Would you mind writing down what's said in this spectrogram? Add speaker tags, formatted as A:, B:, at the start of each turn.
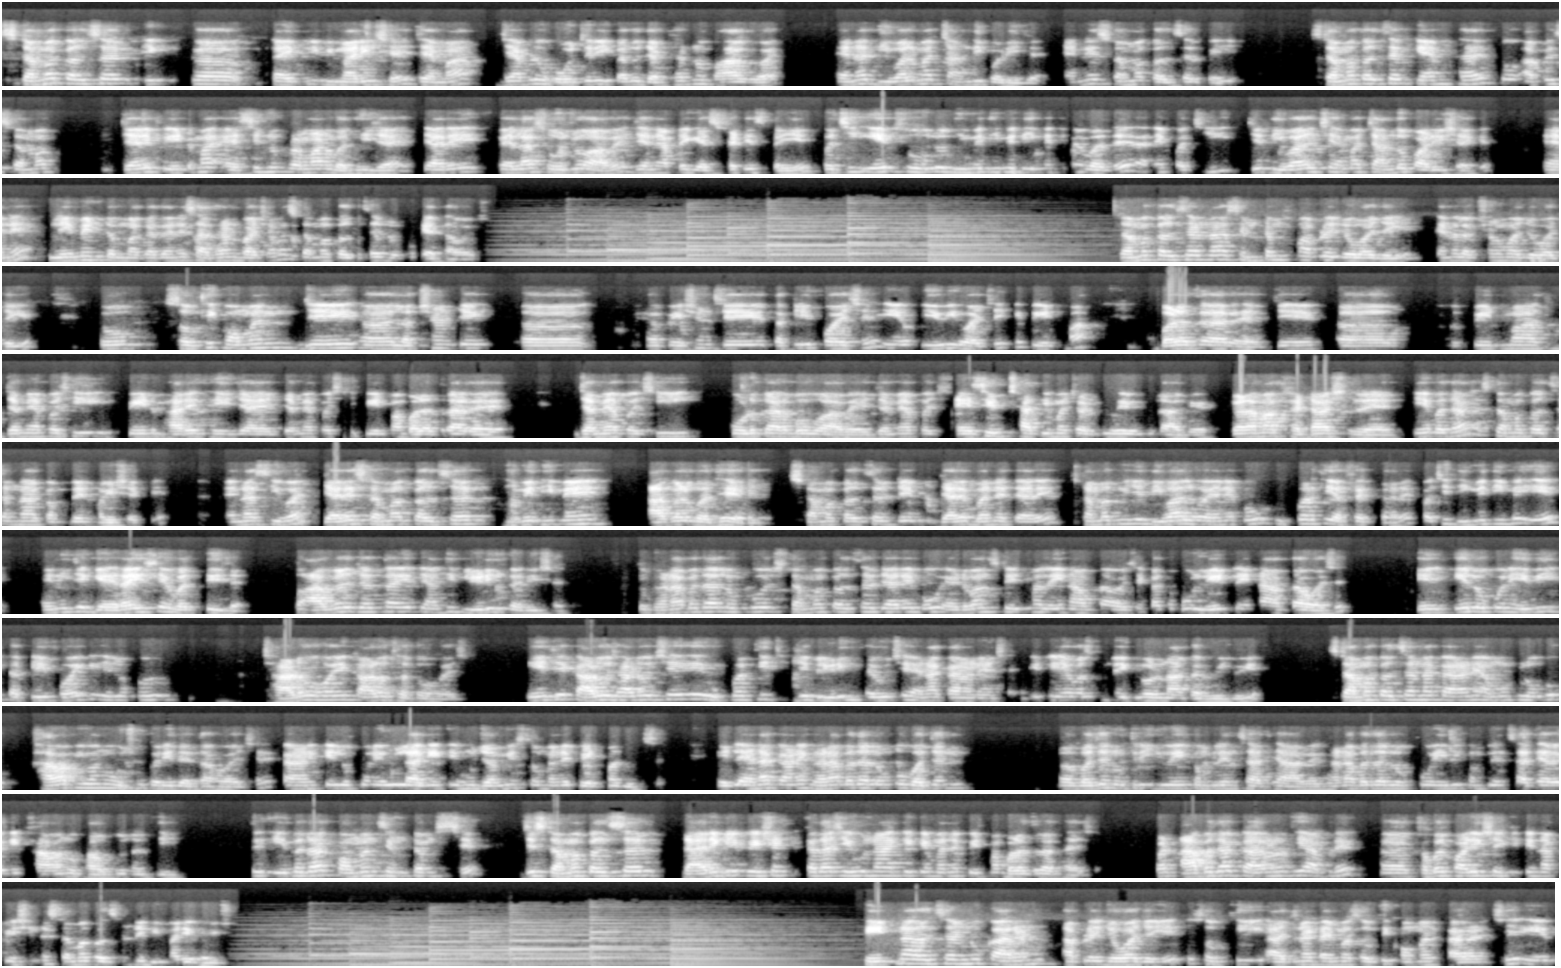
A: Stomach ulcer એક ટાઈપની બીમારી છે જેમાં જે આપણે હોજરી કાં તો જઠરનો ભાગ હોય, એના દિવાલમાં ચાંદી પડી જાય. એને સ્ટમક અલ્સર કહીએ. સ્ટમક અલ્સર કેમ થાય? તો આપણે સ્ટમક જ્યારે પેટમાં એસિડનું પ્રમાણ વધી જાય, ત્યારે પહેલા સોજો આવે, જેને આપણે ગેસ્ટ્રાઇટિસ કહીએ. પછી એ સોજો ધીમે ધીમે ધીમે ધીમે વધે અને પછી જે દિવાલ છે એમાં ચાંદો પાડી શકે. એને લેમેન ટર્મમાં કહેતા એને સાધારણ ભાષામાં સ્ટમક અલ્સર લોકો કહેતા હોય છે. સ્ટમક અલ્સરના સિમ્ટમ્સમાં આપણે જોવા જઈએ, તેના લક્ષણોમાં જોવા જઈએ, તો સૌથી કોમન જે લક્ષણ જે પેશન્ટ જે તકલીફ હોય છે, એ એવી હોય છે કે પેટમાં બળતરા રહે, જે પેટમાં જમ્યા પછી પેટ ભારે થઈ જાય, જમ્યા પછી પેટમાં બળતરા રહે, જમ્યા પછી કોડકાર બહુ આવે, જમ્યા પછી એસિડ છાતીમાં ચડતું હોય એવું લાગે, ગળામાં ખટાશ રહે, એ બધા સ્ટમક અલ્સરના કમ્પ્લેન હોઈ શકે. એના સિવાય જ્યારે સ્ટમક અલ્સર ધીમે ધીમે આગળ વધે સ્ટમક અલ્સર જે જ્યારે બને ત્યારે સ્ટમકની જે દિવાલ હોય એને બહુ ઉપરથી અફેક્ટ કરે, પછી ધીમે ધીમે એ એની જે ગહેરાઈ છે વધતી જાય. તો આગળ જતા એ ત્યાંથી બ્લીડિંગ કરી શકે. તો ઘણા બધા લોકો સ્ટમક અલ્સર જ્યારે બહુ એડવાન્સ સ્ટેજમાં લઈને આવતા હોય છે કાં તો બહુ લેટ લઈને આવતા હોય છે, એ એ લોકોને એવી તકલીફ હોય કે એ લોકો ઝાડો હોય કાળો થતો હોય છે. એ જે કાળો ઝાડો છે એ ઉપરથી જે બ્લીડિંગ થયું છે એના કારણે છે. એટલે એ વસ્તુને ઇગ્નોર ના કરવી જોઈએ. સ્ટમક અલ્સરના કારણે અમુક લોકો ખાવા પીવાનું ઓછું કરી દેતા હોય છે. કારણ કે લોકોને એવું લાગે કે હું જમીશ તો મને પેટમાં દુખશે. એટલે એના કારણે ઘણા બધા લોકો વજન વજન ઉતરી ગયું એ કમ્પ્લેન સાથે આવે. ઘણા બધા લોકો એવી કમ્પ્લેન સાથે આવે કે ખાવાનું ભાવતું નથી. તો એ બધા કોમન સિમ્ટમ્સ છે. જે સ્ટમક અલ્સર ડાયરેક્ટલી પેશન્ટ કદાચ એવું ના કે મને પેટમાં બળતરા થાય છે. પણ આ બધા કારણોથી આપણે ખબર પાડી શકીએ કે ના પેશન્ટને સ્ટમક અલ્સરની બીમારી હોય છે. પેટના અલ્સરનું કારણ આપણે જોવા જઈએ તો સૌથી આજના ટાઈમમાં સૌથી કોમન કારણ છે એ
